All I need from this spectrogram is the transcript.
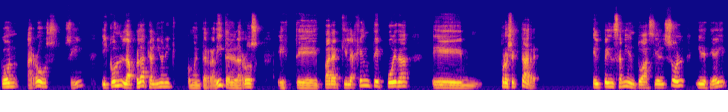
con arroz, ¿sí? Y con la placa anionic como enterradita en el arroz, este, para que la gente pueda eh, proyectar el pensamiento hacia el sol y desde ahí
